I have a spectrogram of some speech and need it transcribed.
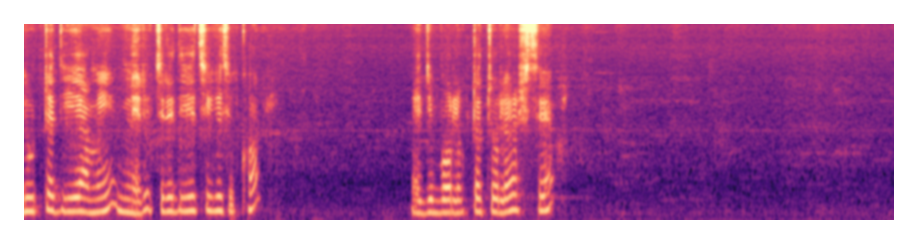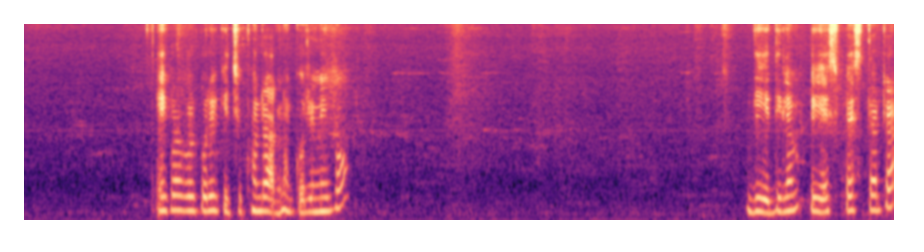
দুধটা দিয়ে আমি নেড়ে চেড়ে দিয়েছি কিছুক্ষণ। এই যে বলকটা চলে আসছে। এইভাবে করে কিছুক্ষণ রান্না করে নিব। দিয়ে দিলাম পেঁয়াজ পেস্তাটা।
